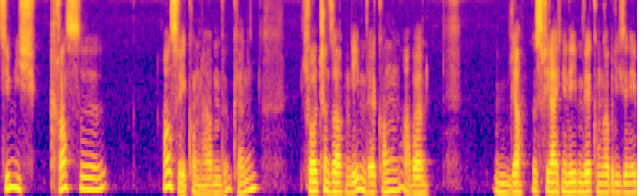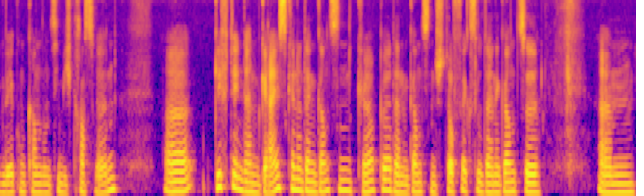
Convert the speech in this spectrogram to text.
ziemlich krasse Auswirkungen haben können. Ich wollte schon sagen Nebenwirkungen, aber hm, ja, das ist vielleicht eine Nebenwirkung, aber diese Nebenwirkung kann dann ziemlich krass werden. Äh, Gifte in deinem Geist können deinen ganzen Körper, deinen ganzen Stoffwechsel, deine ganze, ähm,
